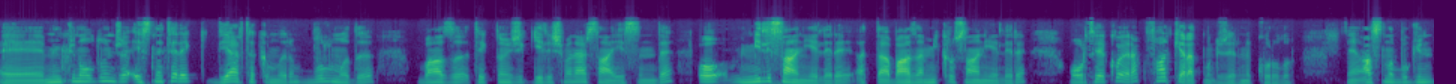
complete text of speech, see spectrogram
e, mümkün olduğunca esneterek diğer takımların bulmadığı bazı teknolojik gelişmeler sayesinde o milisaniyeleri hatta bazen mikrosaniyeleri ortaya koyarak fark yaratmak üzerine kurulu. Yani aslında bugün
